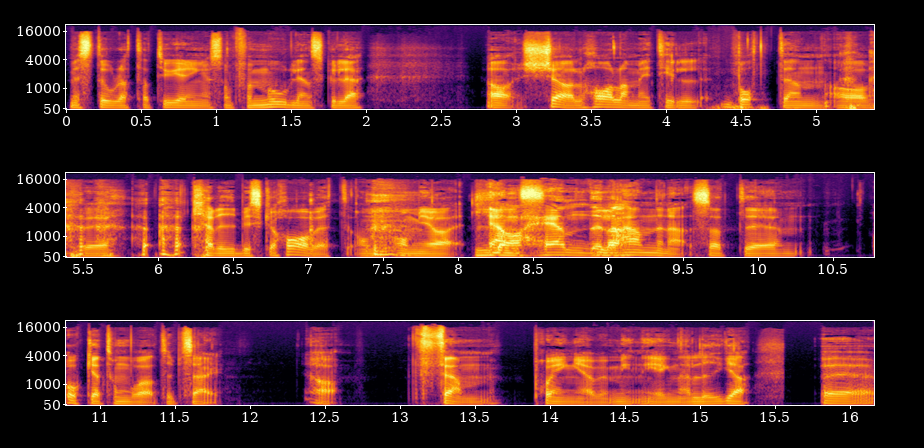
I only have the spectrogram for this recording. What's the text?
med stora tatueringar som förmodligen skulle ja, kölhala mig till botten av eh, Karibiska havet om, om jag La ens händerna. la händerna. Så att, eh, och att hon var typ så här, ja, fem poäng över min egna liga. Eh,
